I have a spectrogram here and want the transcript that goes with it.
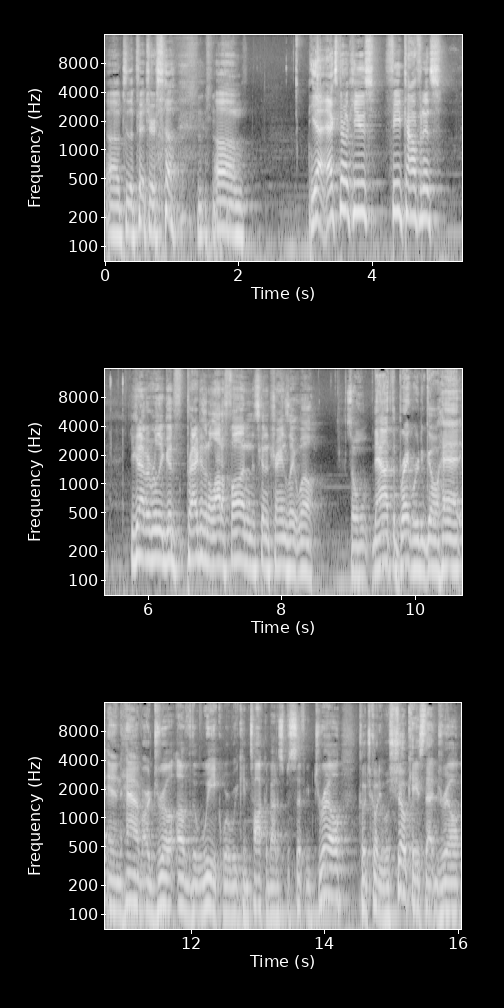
uh, to the pitcher. So, um, yeah, external cues, feed confidence. You can have a really good practice and a lot of fun. It's going to translate well. So now at the break, we're going to go ahead and have our drill of the week where we can talk about a specific drill. Coach Cody will showcase that drill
